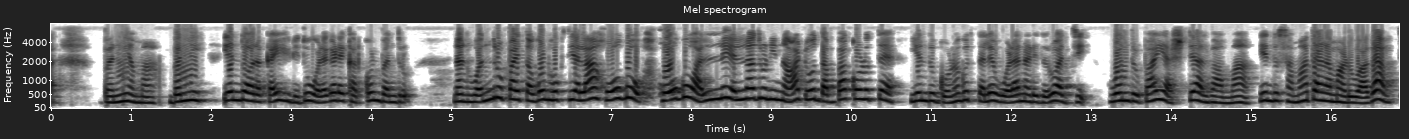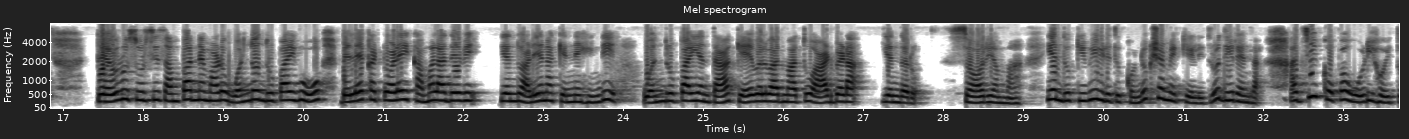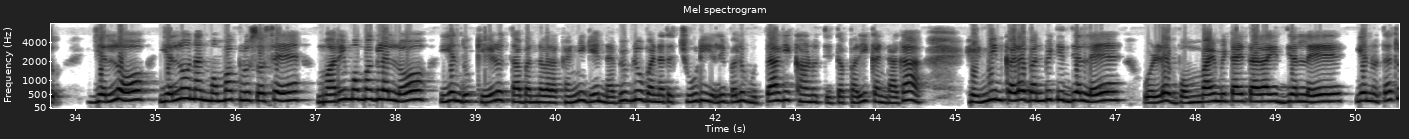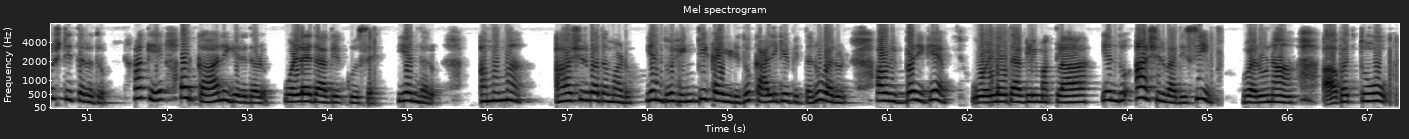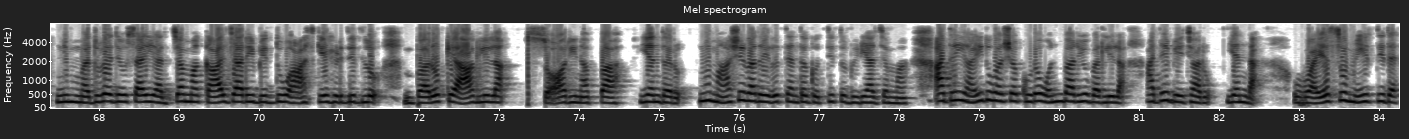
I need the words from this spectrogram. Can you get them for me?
ಬನ್ನಿ ಅಮ್ಮ, ಬನ್ನಿ ಎಂದು ಅವರ ಕೈ ಹಿಡಿದು ಒಳಗಡೆ ಕರ್ಕೊಂಡು ಬಂದ್ರು. ನಾನು ಒಂದು ರೂಪಾಯಿ ತಗೊಂಡು ಹೋಗ್ತೀಯಲ್ಲ? ಹೋಗು ಹೋಗು, ಅಲ್ಲೇ ಎಲ್ಲಾದ್ರೂ ನಿನ್ನ ಆಟೋ ದಬ್ಬಾಕೊಳ್ಳುತ್ತೆ ಎಂದು ಗೊಣಗುತ್ತಲೇ ಒಳ ನಡೆದರು ಅಜ್ಜಿ. ಒಂದು ರೂಪಾಯಿ ಅಷ್ಟೇ ಅಲ್ವಾ ಅಮ್ಮ? ಎಂದು ಸಮಾಧಾನ ಮಾಡುವಾಗ ಬೆವರು ಸುರಿಸಿ ಸಂಪಾದನೆ ಮಾಡೋ, ಒಂದೊಂದು ರೂಪಾಯಿಗೂ ಬೆಲೆ ಕಟ್ಟೋಳೆ ಕಮಲಾದೇವಿ ಎಂದು ಅಳಿಯನ ಕೆನ್ನೆ ಹಿಂಡಿ ಒಂದು ರೂಪಾಯಿ ಅಂತ ಕೇವಲವಾದ ಮಾತು ಆಡಬೇಡ ಎಂದರು. ಸಾರಿ ಅಮ್ಮ ಎಂದು ಕಿವಿ ಹಿಡಿದುಕೊಂಡು ಕ್ಷಮೆ ಕೇಳಿದ್ರು ಧೀರೇಂದ್ರ. ಅಜ್ಜಿ ಕೋಪ ಓಡಿ ಹೋಯ್ತು. ಎಲ್ಲೋ ಎಲ್ಲೋ ನನ್ನ ಮೊಮ್ಮಕ್ಕಳು ಸೊಸೆ, ಮರಿ ಮೊಮ್ಮಗಳೆಲ್ಲೋ ಎಂದು ಕೇಳುತ್ತಾ ಬಂದವರ ಕಣ್ಣಿಗೆ ನಬಿ ಬ್ಲೂ ಬಣ್ಣದ ಚೂಡಿಯಲ್ಲಿ ಬಲು ಮುದ್ದಾಗಿ ಕಾಣುತ್ತಿದ್ದ ಪರಿ ಕಂಡಾಗ ಹೆಣ್ಣಿನ ಕಳೆ ಬಂದ್ಬಿಟ್ಟಿದ್ಯಲ್ಲೇ, ಒಳ್ಳೆ ಬೊಂಬಾಯಿ ಮಿಠಾಯಿ ತರ ಇದ್ಯಲ್ಲೇ ಎನ್ನುತ್ತಾ ದೃಷ್ಟಿ ತರದ್ರು. ಆಕೆ ಅವ್ರ ಕಾಲಿಗೆರೆದಳು, ಒಳ್ಳೇದಾಗ್ಲಿ ಕೂಸೆ, ಎಂದರು. ಅಮ್ಮಮ್ಮ, ಆಶೀರ್ವಾದ ಮಾಡು, ಎಂದು ಹೆಂಡತಿ ಕೈ ಹಿಡಿದು ಕಾಲಿಗೆ ಬಿದ್ದನು ವರುಣ್. ಅವರಿಬ್ಬರಿಗೆ ಒಳ್ಳೇದಾಗ್ಲಿ ಮಕ್ಕಳ ಎಂದು ಆಶೀರ್ವಾದಿಸಿ ವರುಣ. ಅವತ್ತು ನಿಮ್ ಮದುವೆ ದಿವಸ ಈ ಅಜ್ಜಮ್ಮ ಕಾಲ್ ಜಾರಿ ಬಿದ್ದು ಹಾಸಿಗೆ ಹಿಡ್ದಿದ್ಲು, ಬರೋಕೆ ಆಗ್ಲಿಲ್ಲ. ಸಾರಿನಪ್ಪ ಎಂದರು. ನಿಮ್ಮ ಆಶೀರ್ವಾದ ಇರುತ್ತೆ ಅಂತ ಗೊತ್ತಿತ್ತು ಬಿಡಿ ಅಜ್ಜಮ್ಮ. ಆದ್ರೆ ಈ ಐದು ವರ್ಷ ಕೂಡ ಒಂದ್ ಬಾರಿಯೂ ಬರ್ಲಿಲ್ಲ. ಅದೇ ಬೇಜಾರು ಎಂದ. ವಯಸ್ಸು ಮೀರ್ತಿದೆ.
